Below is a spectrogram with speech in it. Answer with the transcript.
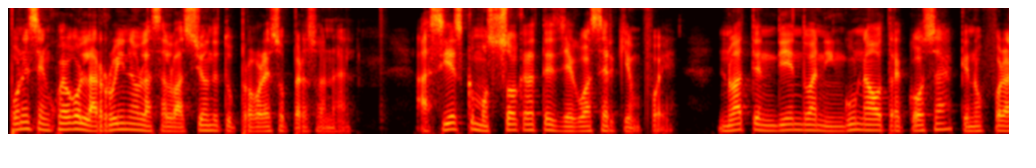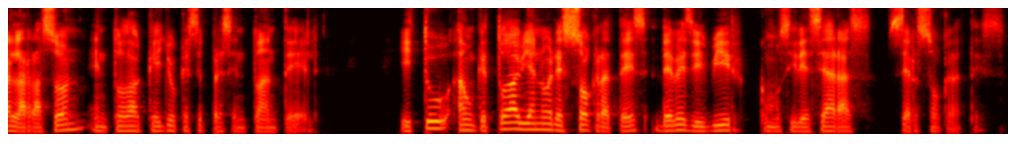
pones en juego la ruina o la salvación de tu progreso personal. Así es como Sócrates llegó a ser quien fue. no atendiendo a ninguna otra cosa que no fuera la razón en todo aquello que se presentó ante él. Y tú, aunque todavía no eres Sócrates, debes vivir como si desearas ser Sócrates.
